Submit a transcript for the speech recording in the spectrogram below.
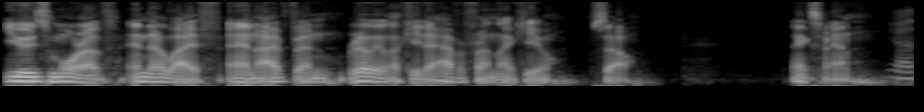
use more of in their life. And I've been really lucky to have a friend like you. So thanks, man. Yeah,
